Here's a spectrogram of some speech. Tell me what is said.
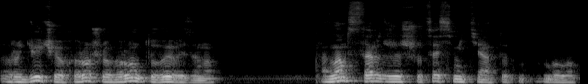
родючого, хорошого ґрунту вивезено. А нам стверджують, що це сміття тут було.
